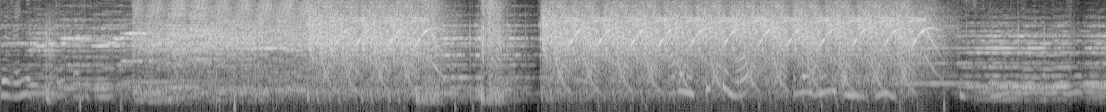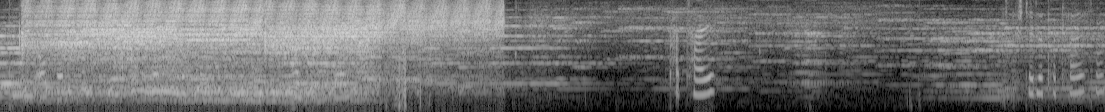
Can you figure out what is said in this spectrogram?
Aber ich renne jetzt wieder, weil ich bin. Aber Schüsse noch. Da habe ich wenig Energie. Das ist Partei. Stelle Partei vor.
